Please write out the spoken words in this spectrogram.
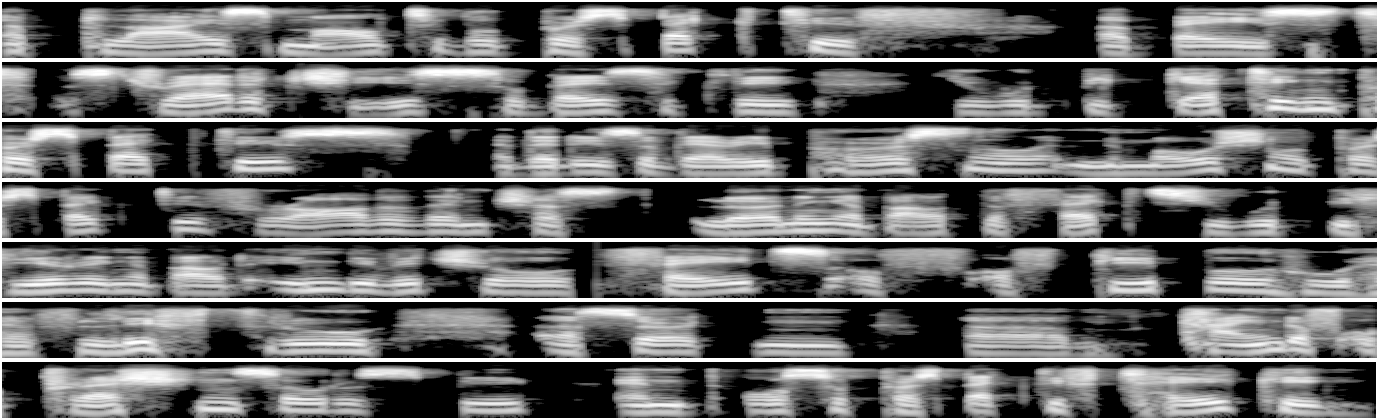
applies multiple perspective based strategies. So basically, you would be getting perspectives that is a very personal and emotional perspective rather than just learning about the facts. You would be hearing about individual fates of, of people who have lived through a certain um, kind of oppression, so to speak, and also perspective taking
